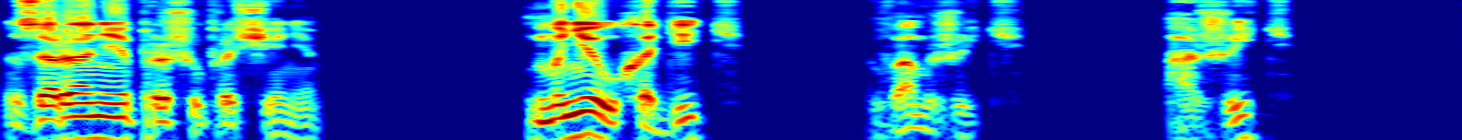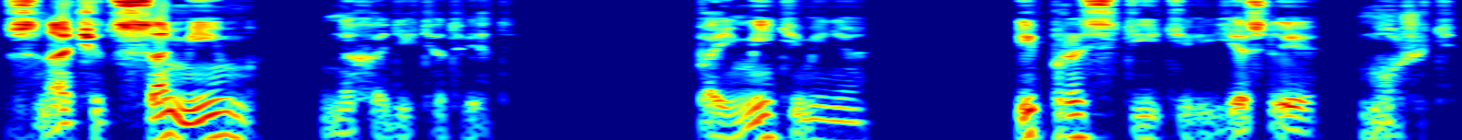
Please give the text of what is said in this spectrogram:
Заранее прошу прощения. Мне уходить, вам жить. А жить значит самим находить ответы. Поймите меня и простите, если можете.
